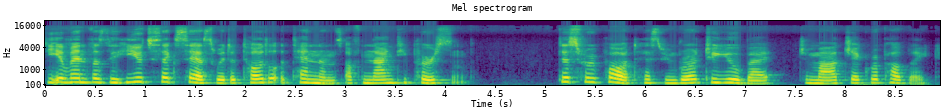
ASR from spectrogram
The event was a huge success with a total attendance of 90%. This report has been brought to you by Jamaat Czech Republic.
